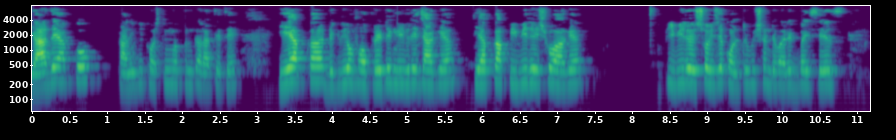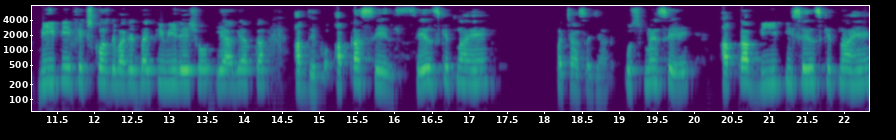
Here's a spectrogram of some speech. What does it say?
याद है आपको पानी की कॉस्टिंग में अपन कराते थे ये आपका डिग्री ऑफ ऑपरेटिंग लीवरेज आ गया ये आपका पी वी रेशो आ गया P V ratio is a contribution divided by sales B P fix cost divided by P V ratio ये आ गया आपका अब देखो आपका सेल्स सेल्स कितना है पचास हजार उसमें से आपका पी सेल्स e कितना है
